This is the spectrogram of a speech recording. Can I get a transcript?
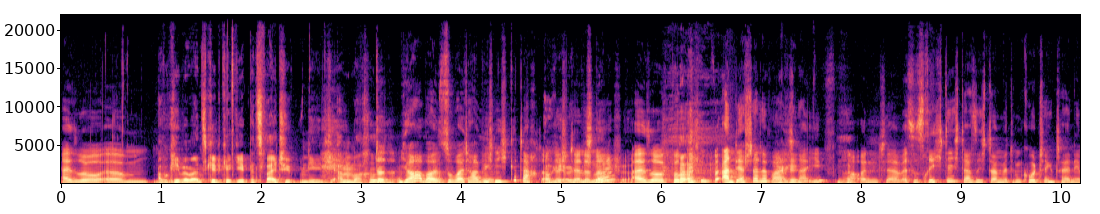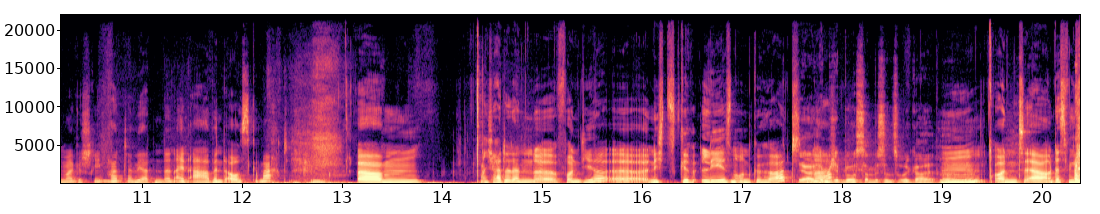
Also, ähm, Aber okay, wenn man ins KitKat geht mit zwei Typen, die dich anmachen. das, ja, aber so weit habe ich nicht gedacht an Okay, der Stelle. Ne? naiv, ja. Also wirklich, an der Stelle war Okay. ich naiv. Ne? Und äh, es ist richtig, dass ich dann mit dem Coaching-Teilnehmer geschrieben hatte. Wir hatten dann einen Abend ausgemacht. Mhm. Ähm, ich hatte dann äh, von dir äh, nichts gelesen und gehört. Ja, ne? ich habe mich bloß ein bisschen zurückgehalten. Mhm. Ne? Und, äh, und deswegen,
